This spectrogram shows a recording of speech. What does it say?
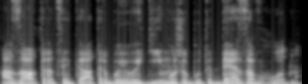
А завтра цей театр бойових дій може бути де завгодно.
